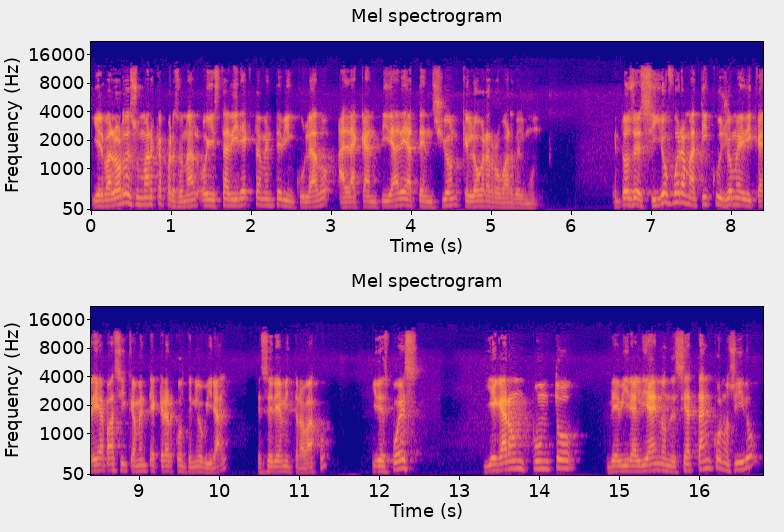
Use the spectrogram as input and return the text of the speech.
Y el valor de su marca personal hoy está directamente vinculado a la cantidad de atención que logra robar del mundo. Entonces, si yo fuera Maticus, yo me dedicaría básicamente a crear contenido viral, ese sería mi trabajo. Y después llegar a un punto de viralidad en donde sea tan conocido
